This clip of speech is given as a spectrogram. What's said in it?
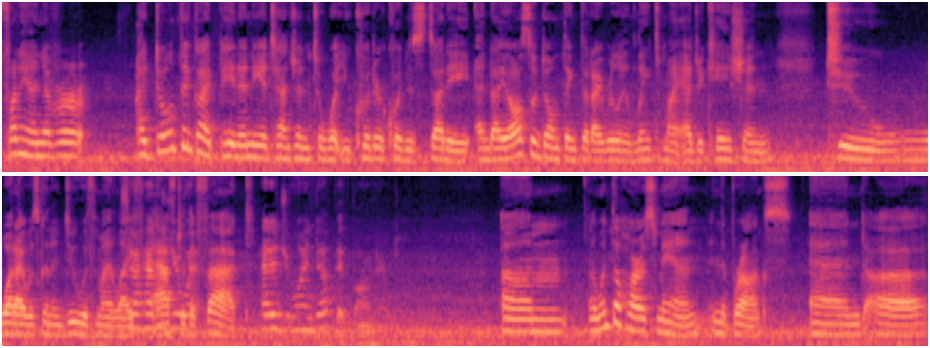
Funny, I never. I don't think I paid any attention to what you could or couldn't study, and I also don't think that I really linked my education to what I was going to do with my life you after the fact. How did you wind up at Barnard? Um, I went to Horace Mann in the Bronx and uh,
